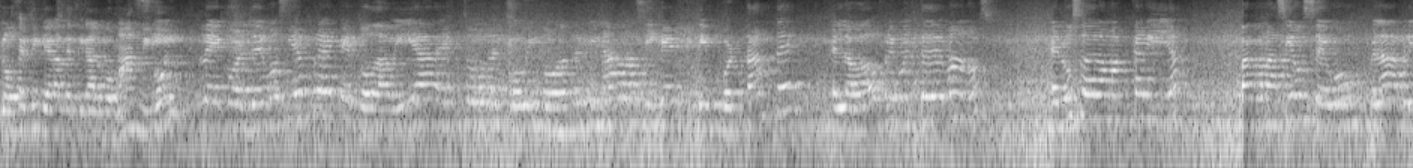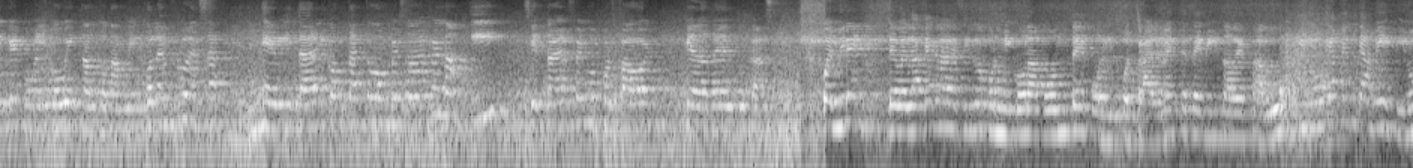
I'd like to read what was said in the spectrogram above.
no sé si quieras decir algo más, Nicole. Sí, recordemos siempre que todavía esto del COVID no ha terminado, así que importante el lavado frecuente de manos, el uso de la mascarilla, vacunación ¿verdad? aplique con el COVID, tanto también con la influenza, evitar el contacto con personas enfermas y si estás enfermo, por favor, quédate en tu casa. Pues miren, de verdad que agradecido con Nicola Ponte por, por traerme este temita de salud y no obviamente a mí, sino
